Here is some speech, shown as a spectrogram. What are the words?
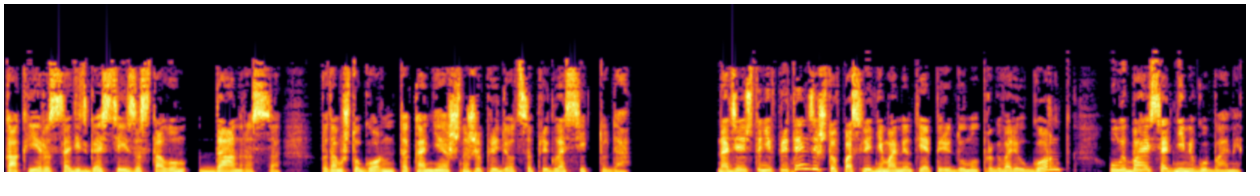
как ей рассадить гостей за столом Данроса, потому что Горн-то, конечно же, придется пригласить туда. «Надеюсь, ты не в претензии, что в последний момент я передумал», — проговорил Горнт, улыбаясь одними губами.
